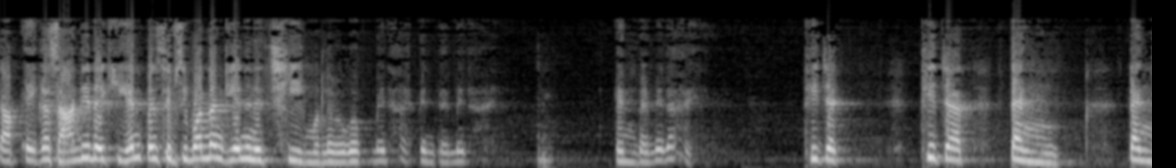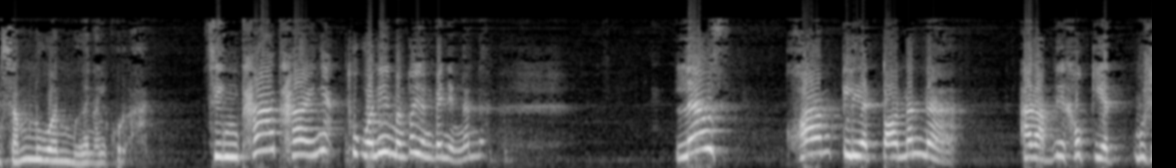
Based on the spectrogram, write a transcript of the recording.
กับเอกสารที่ได้เขียนเป็นสิบสิบวันนั่งเขียนนี่ฉีกหมดเลยบอกว่าไม่ได้เป็นไปไม่ได้ เป็นไปไม่ได้ ที่จะที่จะแต่งแต่งสำนวนเหมือนอัลกุรอานสิ่งท้าทายเนี่ย ทุกวันนี้มันก็ยังเป็นอย่างนั้นนะแล้วความเกลียดตอนนั้นน่ะ อาหรับนี่เขาเกลียดมุช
